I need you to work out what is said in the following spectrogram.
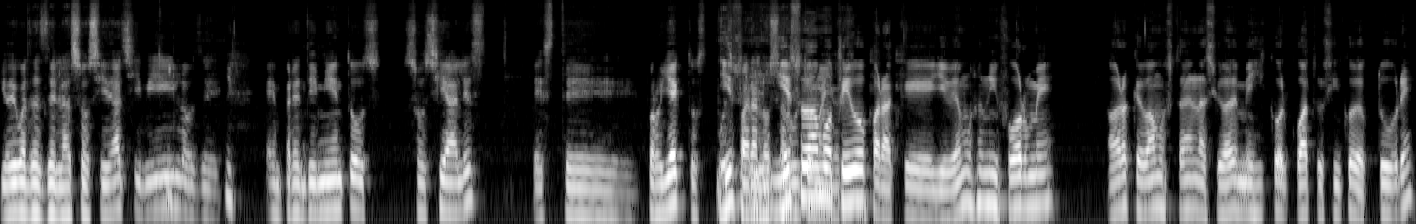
yo digo, desde la sociedad civil o de emprendimientos sociales, este proyectos pues, y eso, para los y eso da motivo para que llevemos un informe ahora que vamos a estar en la Ciudad de México el 4 y 5 de octubre,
